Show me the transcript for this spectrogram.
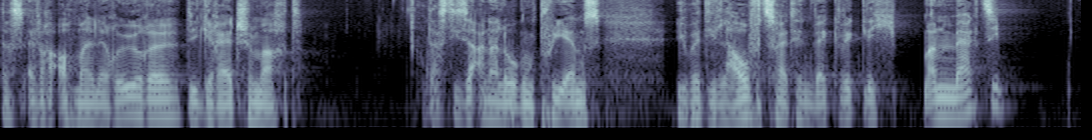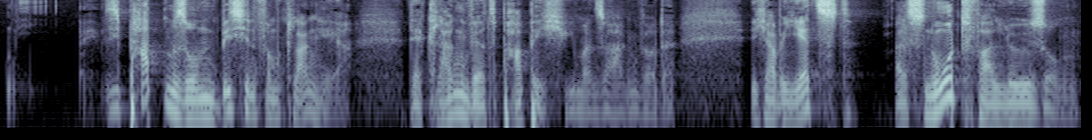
dass einfach auch mal eine Röhre die Gerätsche macht, dass diese analogen Preamps über die Laufzeit hinweg wirklich, man merkt sie, sie pappen so ein bisschen vom Klang her. Der Klang wird pappig, wie man sagen würde. Ich habe jetzt als Notfalllösung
